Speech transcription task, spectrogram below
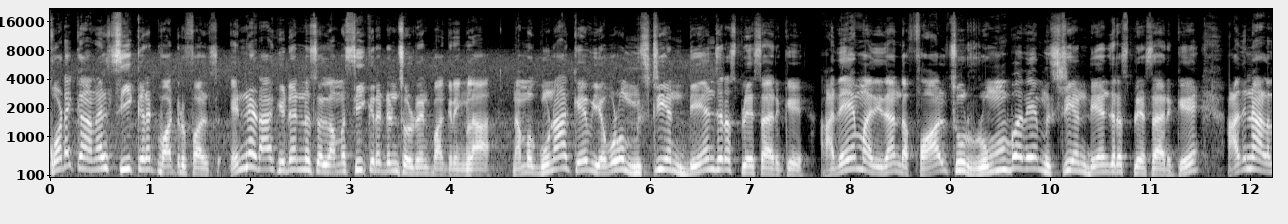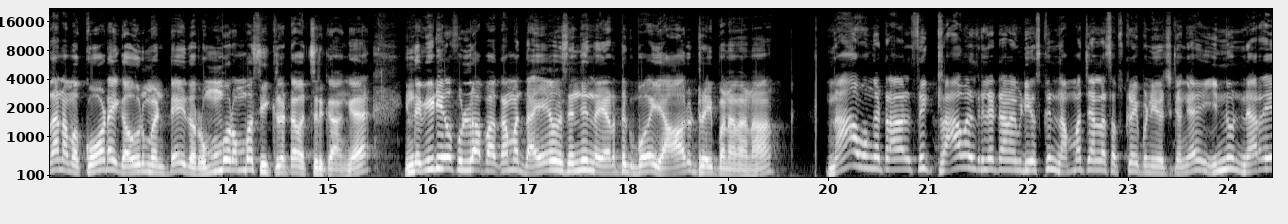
கொடைக்கானல் சீக்ரெட் வாட்டர் ஃபால்ஸ் என்னடா ஹிடன்னு சொல்லாமல் சீக்ரெட்னு சொல்கிறேன்னு பார்க்குறீங்களா நம்ம குணா கேவ் எவ்வளோ மிஸ்ட்ரி அண்ட் டேஞ்சரஸ் பிளேஸாக இருக்குது அதே மாதிரி தான் இந்த ஃபால்ஸும் ரொம்பவே மிஸ்ட்ரி அண்ட் டேஞ்சரஸ் பிளேஸாக இருக்குது அதனால தான் நம்ம கோடை கவர்மெண்ட்டே இதை ரொம்ப ரொம்ப சீக்ரெட்டாக வச்சுருக்காங்க. இந்த வீடியோ ஃபுல்லாக பார்க்காம தயவு செஞ்சு இந்த இடத்துக்கு போக யாரும் ட்ரை பண்ண வேணாம். நான் உங்கள் ட்ராவல் ஃபிக் ட்ராவல் ரிலேட்டான வீடியோஸ்க்கு நம்ம சேனலை சப்ஸ்கிரைப் பண்ணி வச்சுக்கோங்க. இன்னும் நிறைய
